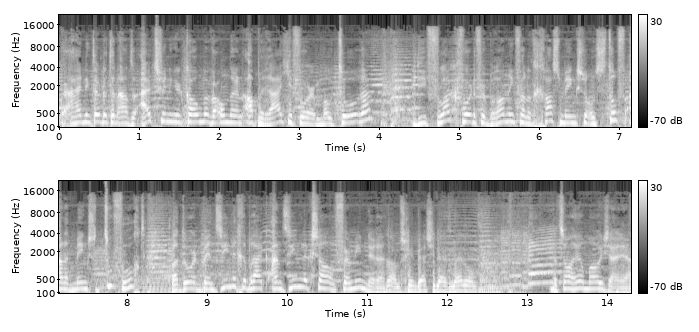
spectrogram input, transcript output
hij denkt ook dat er een aantal uitvindingen komen, waaronder een apparaatje voor motoren, die vlak voor de verbranding van het gasmengsel een stof aan het mengsel toevoegt, waardoor het benzinegebruik aanzienlijk zal verminderen. Nou, misschien het beste idee van Nederland. Dat zal heel mooi zijn, ja.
